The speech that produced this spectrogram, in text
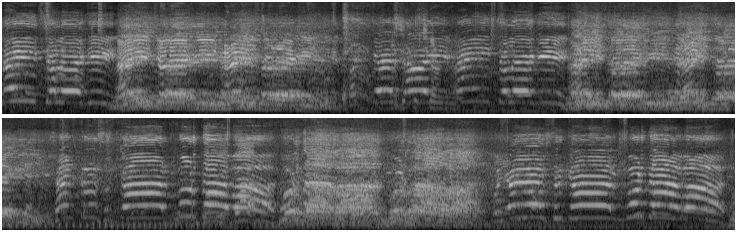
ਨਹੀਂ ਚਲੇਗੀ। ਨਹੀਂ ਚਲੇਗੀ ਨਹੀਂ ਚਲੇਗੀ। ਧੱਕੇਸ਼ਾਹੀ ਨਹੀਂ ਚਲੇਗੀ। ਨਹੀਂ ਚਲੇਗੀ ਨਹੀਂ ਚਲੇਗੀ। ਸੈਂਟਰ ਸਰਕਾਰ ਮੁਰਦਾਬਾਦ। ਮੁਰਦਾਬਾਦ ਮੁਰਦਾਬਾਦ। ਪੰਜਾਬ ਸਰਕਾਰ ਮੁਰਦਾਬਾਦ।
